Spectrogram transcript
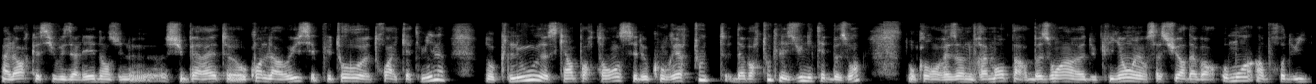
alors que si vous allez dans une supérette au coin de la rue, c'est plutôt 3 euh, à 4000. Donc nous, ce qui est important, c'est de couvrir toutes, d'abord toutes les unités de besoin. Donc on raisonne vraiment par besoin euh, du client et on s'assure d'avoir au moins un produit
